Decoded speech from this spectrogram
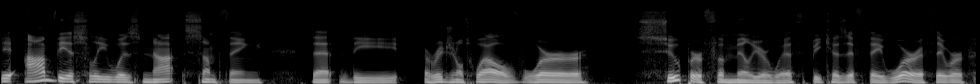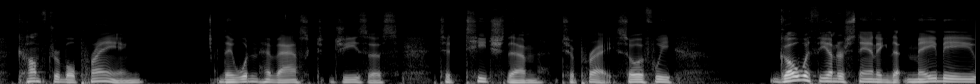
it obviously was not something that the original 12 were super familiar with because if they were, if they were comfortable praying, they wouldn't have asked Jesus to teach them to pray. So if we go with the understanding that maybe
